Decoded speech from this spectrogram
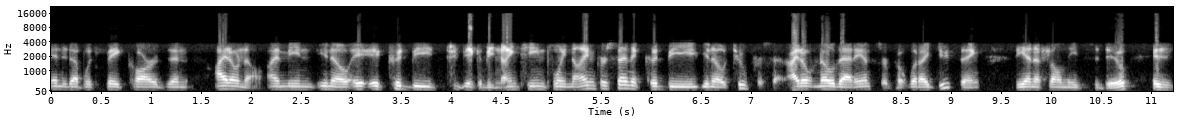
ended up with fake cards? And I don't know. I mean, you know, it, it could be it could be 19.9%. It could be you know two percent. I don't know that answer, but what I do think the NFL needs to do is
